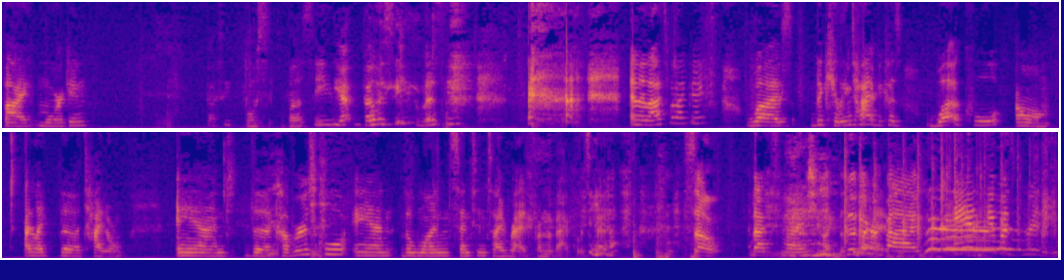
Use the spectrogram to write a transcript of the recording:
By Morgan Bessie. Bus- Busse. Yep, Busse. Busse. and the last one I picked was The Killing Tide because what a cool um I like the title and the cover is cool and the one sentence I read from the back was good. So that's my like the Those are her five. and it was pretty.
